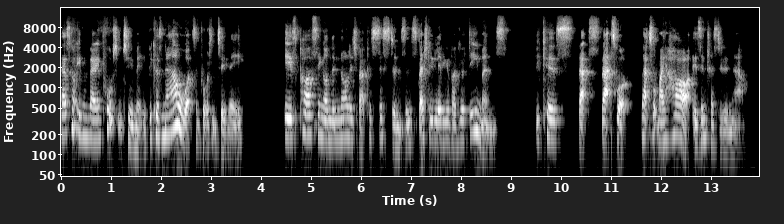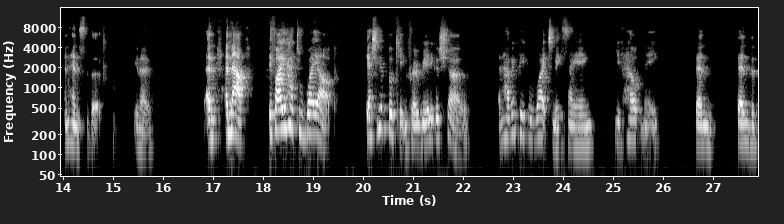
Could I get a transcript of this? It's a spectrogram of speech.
that's not even very important to me because now what's important to me is passing on the knowledge about persistence and especially living above your demons because that's that's what that's what my heart is interested in now and hence the book you know and and now if i had to weigh up getting a booking for a really good show and having people write to me saying you've helped me then then the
